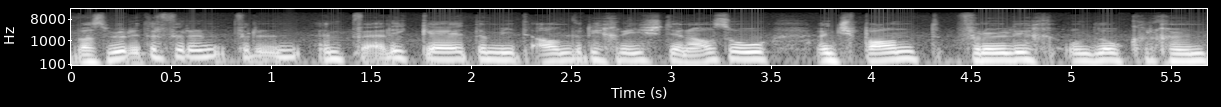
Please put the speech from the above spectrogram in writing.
was würdet ihr für, ein, für eine Empfehlung geben, damit andere Christen auch so entspannt, fröhlich und locker können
